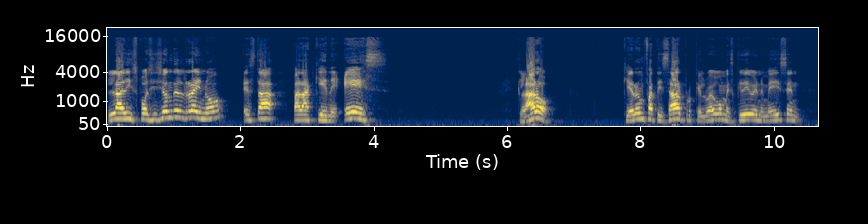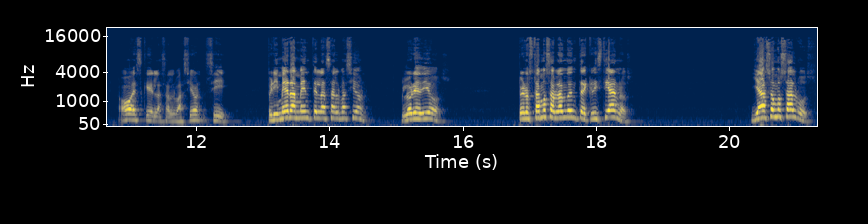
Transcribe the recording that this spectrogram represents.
La disposición del reino está para quien es. Claro, quiero enfatizar porque luego me escriben y me dicen, oh, es que la salvación, sí, primeramente la salvación, gloria a Dios. Pero estamos hablando entre cristianos. Ya somos salvos.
